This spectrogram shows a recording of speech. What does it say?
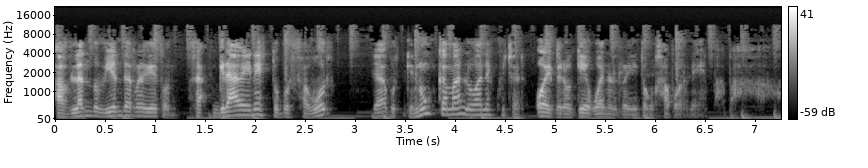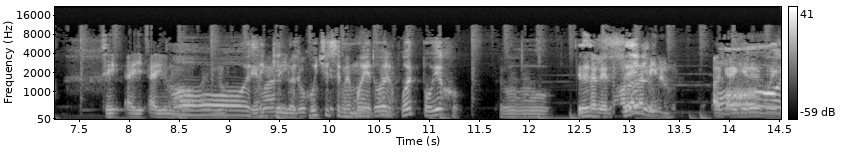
hablando bien de reggaetón. O sea, graben esto, por favor, ¿ya? Porque nunca más lo van a escuchar. Oye, pero qué bueno el reggaetón japonés, papá. Sí, hay, hay uno. Oh, hay temas que lo grupos escucho y que se me mueve todo el cuerpo, viejo. Uh, Te ¿en sale todo latino. Que Oh.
